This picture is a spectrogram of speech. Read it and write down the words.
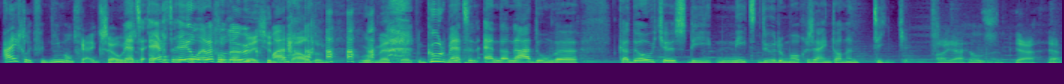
eigenlijk vindt niemand van Kijk, ons gourmetten echt heel toch, erg toch leuk. een beetje maar... normaal doen. Gourmetten. gourmetten. En daarna doen we cadeautjes die niet duurder mogen zijn dan een tientje. Oh ja, heel leuk. Ja, ja.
